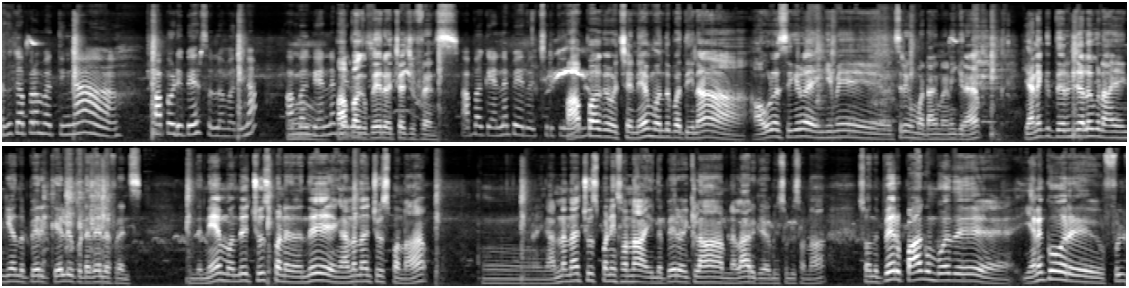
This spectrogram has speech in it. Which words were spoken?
அதுக்கப்புறம் பார்த்தீங்கன்னா பாப்பாவுடைய பேர் சொல்ல மாதிரினா பாப்பாவுக்கு என்ன பேர் பாப்பாவுக்கு பேர் வச்சாச்சு ஃப்ரெண்ட்ஸ் பாப்பாவுக்கு என்ன பேர் வச்சிருக்கீங்க? பாப்பாவுக்கு வச்ச நேம் வந்து பார்த்தீங்கன்னா அவ்வளோ சீக்கிரம் எங்கேயுமே வச்சிருக்க மாட்டாங்கன்னு நினைக்கிறேன். எனக்கு தெரிஞ்ச அளவுக்கு நான் எங்கேயும் அந்த பேர் கேள்விப்பட்டதே இல்லை ஃப்ரெண்ட்ஸ் இந்த நேம் வந்து சூஸ் பண்ணது வந்து எங்கள் அண்ணன் தான் சூஸ் பண்ணான் எங்கள் அண்ணன் தான் சூஸ் பண்ணி சொன்னான் இந்த பேர் வைக்கலாம் அப்படி நல்லா இருக்கு அப்படின்னு சொல்லி சொன்னான் ஸோ அந்த பேர் பார்க்கும்போது எனக்கும் ஒரு ஃபுல்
